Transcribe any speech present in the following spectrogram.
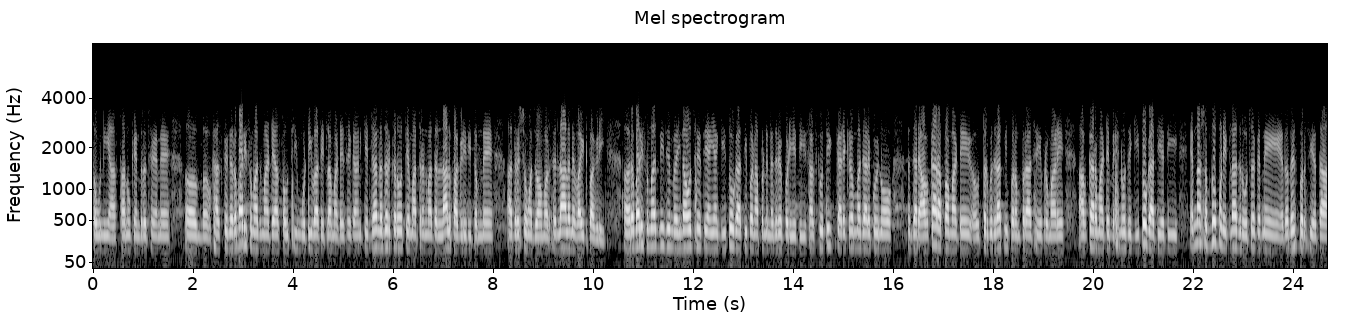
સૌની આસ્થાનું કેન્દ્ર છે અને ખાસ કરીને રબારી સમાજ માટે આ સૌથી મોટી વાત એટલા માટે છે, કારણ કે જ્યાં નજર કરો ત્યાં માત્ર ને માત્ર લાલ પાઘડીથી તમને આ દ્રશ્યોમાં જોવા મળશે, લાલ અને વ્હાઈટ પાઘડી. રબારી સમાજની જે મહિલાઓ છે તે અહીંયા ગીતો ગાતી પણ આપણને નજરે પડી હતી. સાંસ્કૃતિક કાર્યક્રમમાં જ્યારે કોઈનો, જ્યારે આવકાર આપવા માટે ઉત્તર ગુજરાતની પરંપરા છે એ પ્રમાણે આવકાર માટે બહેનો જે ગીતો ગાતી હતી, એમના શબ્દો પણ એટલા જ રોચક અને હૃદયસ્પર્શી હતા.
